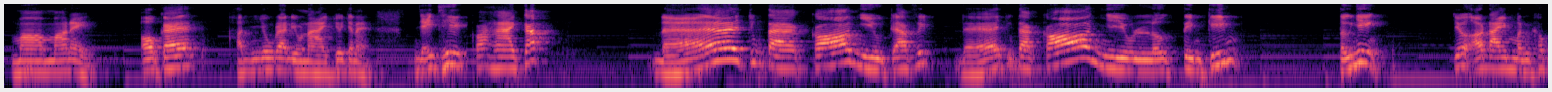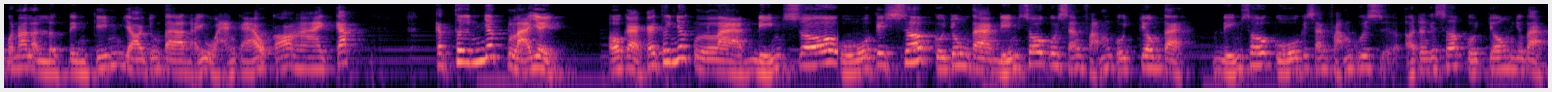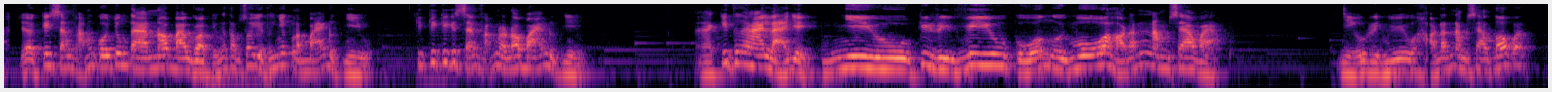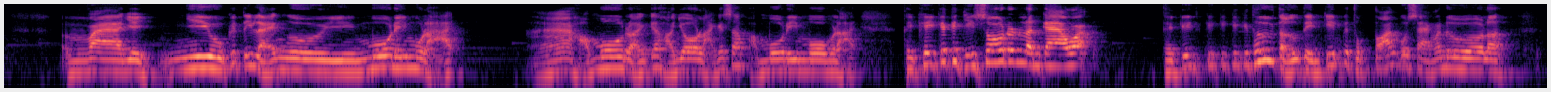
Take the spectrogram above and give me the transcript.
more money. Ok, hình dung ra điều này chưa cho nè. Vậy thì có hai cách để chúng ta có nhiều traffic để chúng ta có nhiều lượt tìm kiếm tự nhiên chứ ở đây mình không có nói là lượt tìm kiếm do chúng ta đẩy quảng cáo có hai cách cách thứ nhất là gì ok cái thứ nhất là điểm số của cái shop của chúng ta điểm số của sản phẩm của chúng ta. Điểm số của cái sản phẩm của ở trên cái shop của chúng chúng ta. Ờ, cái sản phẩm của chúng ta nó bao gồm những cái thông số. Gì thứ nhất là bán được nhiều. Cái cái cái, cái sản phẩm nào đó bán được nhiều. À, cái thứ hai là gì? Nhiều cái review của người mua họ đánh 5 sao vào. Nhiều review họ đánh 5 sao tốt á. Và gì? Nhiều cái tỷ lệ người mua đi mua lại à, họ mua rồi cái họ vô lại cái shop họ mua đi mua lại. Thì khi cái cái chỉ số đó lên cao á thì cái cái cái cái, cái thứ tự tìm kiếm cái thuật toán của sàn nó đưa lên.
